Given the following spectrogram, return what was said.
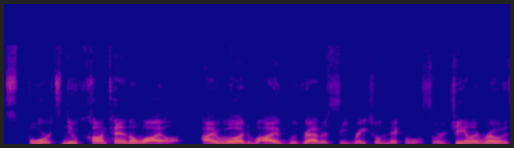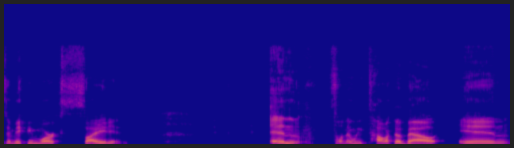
sports, new content in a while. I would I would rather see Rachel Nichols or Jalen Rose and make me more excited. And something we talk about in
